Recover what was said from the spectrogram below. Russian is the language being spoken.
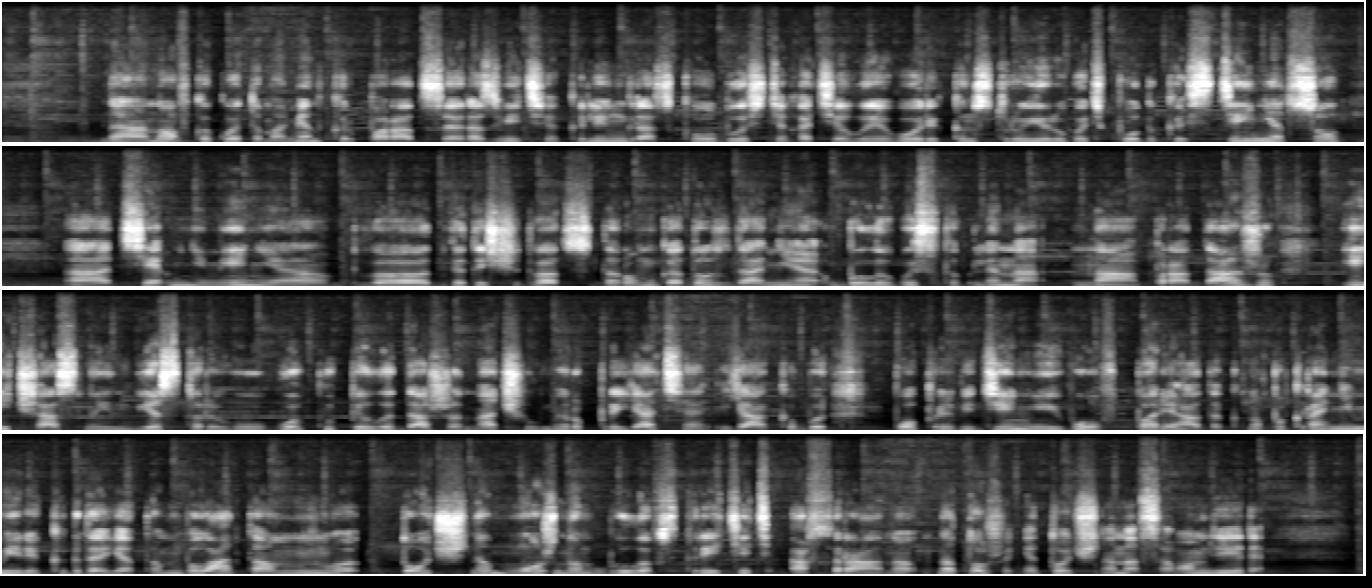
Но в какой-то момент корпорация развития Калининградской области хотела его реконструировать под гостиницу, тем не менее, в 2022 году здание было выставлено на продажу, и частный инвестор его выкупил и даже начал мероприятие якобы по приведению его в порядок. Но, по крайней мере, когда я там была, там точно можно было встретить охрану. Но тоже не точно на самом деле.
